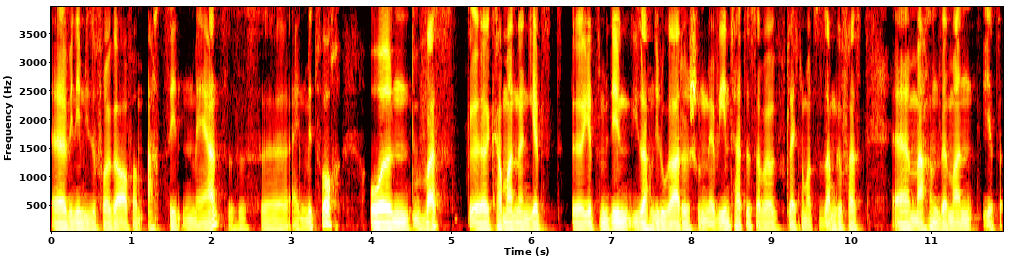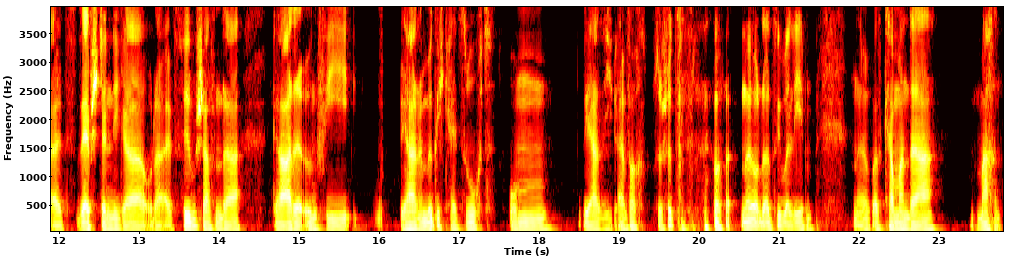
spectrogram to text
äh, wir nehmen diese Folge auf am 18. März, das ist äh, ein Mittwoch. Und was äh, kann man dann jetzt, äh, jetzt mit den die Sachen, die du gerade schon erwähnt hattest, aber vielleicht nochmal zusammengefasst, äh, machen, wenn man jetzt als Selbstständiger oder als Filmschaffender gerade irgendwie ja, eine Möglichkeit sucht, um ja, sich einfach zu schützen oder, ne, oder zu überleben. Ne? Was kann man da machen?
